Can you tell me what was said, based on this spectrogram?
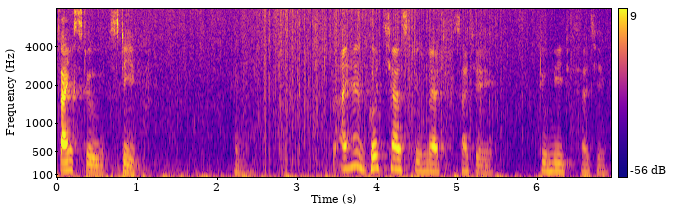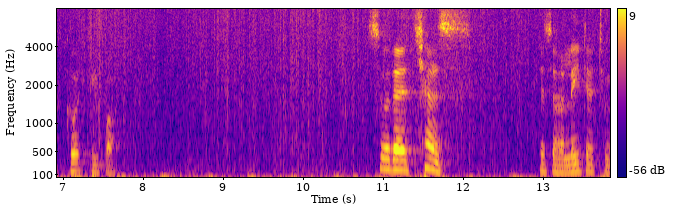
thanks to Steve. I had good chance to meet such a to meet such a good people. So the chance is related to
